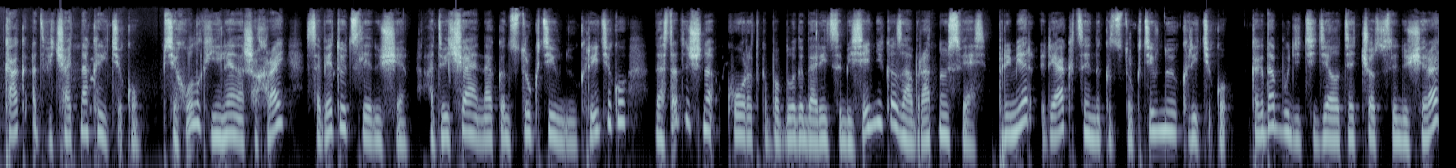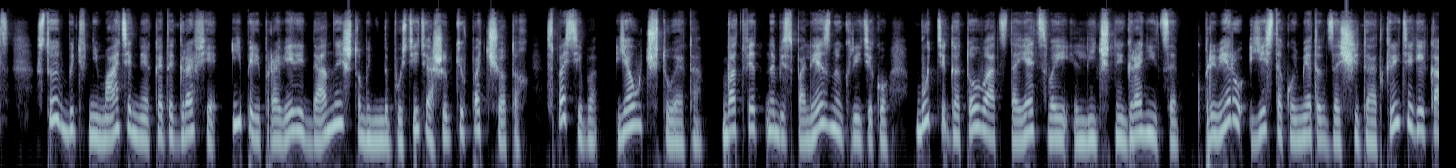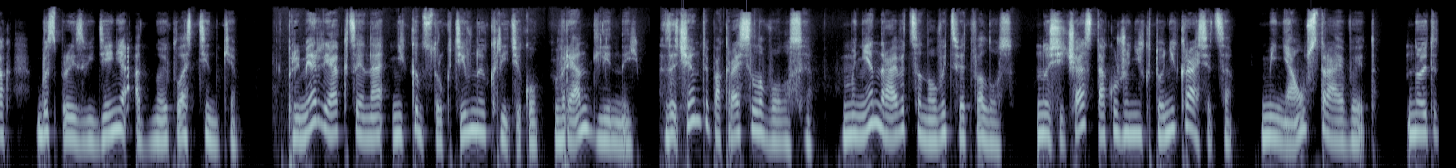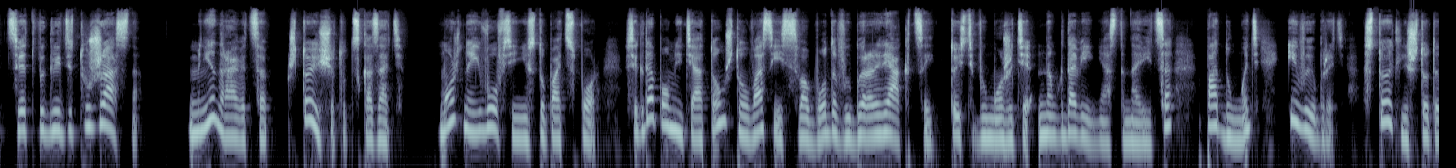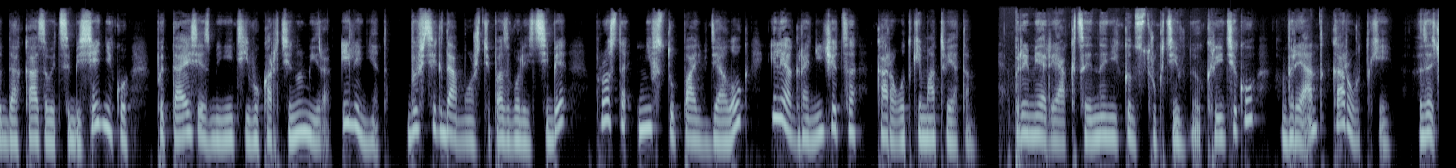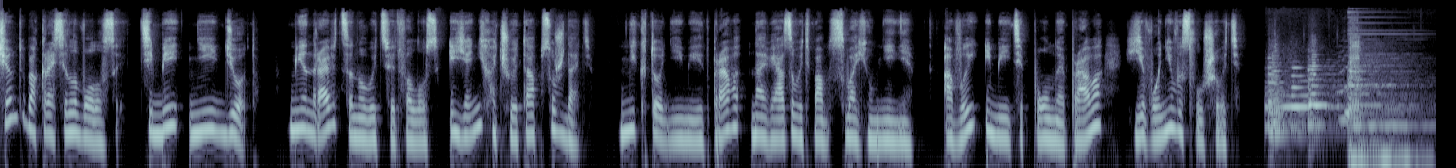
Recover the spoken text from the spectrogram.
Как отвечать на критику? Психолог Елена Шахрай советует следующее. Отвечая на конструктивную критику, достаточно коротко поблагодарить собеседника за обратную связь. Пример реакции на конструктивную критику. Когда будете делать отчет в следующий раз, стоит быть внимательнее к этой графе и перепроверить данные, чтобы не допустить ошибки в подсчетах. Спасибо, я учту это. В ответ на бесполезную критику будьте готовы отстоять свои личные границы. К примеру, есть такой метод защиты от критики, как воспроизведение одной пластинки. Пример реакции на неконструктивную критику. Вариант длинный. Зачем ты покрасила волосы? Мне нравится новый цвет волос. Но сейчас так уже никто не красится меня устраивает. Но этот цвет выглядит ужасно. Мне нравится. Что еще тут сказать? Можно и вовсе не вступать в спор. Всегда помните о том, что у вас есть свобода выбора реакций. То есть вы можете на мгновение остановиться, подумать и выбрать, стоит ли что-то доказывать собеседнику, пытаясь изменить его картину мира или нет. Вы всегда можете позволить себе просто не вступать в диалог или ограничиться коротким ответом. Пример реакции на неконструктивную критику – вариант короткий. Зачем ты покрасила волосы? Тебе не идет. Мне нравится новый цвет волос, и я не хочу это обсуждать. Никто не имеет права навязывать вам свое мнение, а вы имеете полное право его не выслушивать.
